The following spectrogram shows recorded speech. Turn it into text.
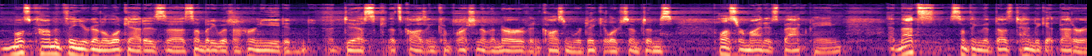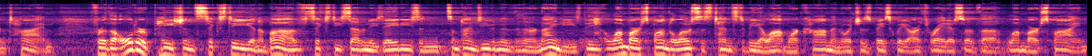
most common thing you're going to look at is uh, somebody with a herniated disc that's causing compression of a nerve and causing radicular symptoms, plus or minus back pain. And that's something that does tend to get better in time. For the older patients, 60 and above, 60s, 70s, 80s, and sometimes even into their 90s, the lumbar spondylosis tends to be a lot more common, which is basically arthritis of the lumbar spine.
